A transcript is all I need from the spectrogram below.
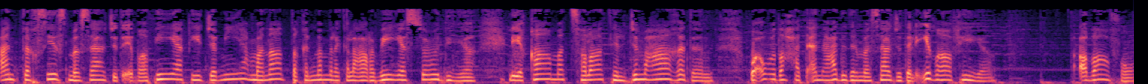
عن تخصيص مساجد إضافية في جميع مناطق المملكة العربية السعودية لإقامة صلاة الجمعة غدا. وأوضحت أن عدد المساجد الإضافية أضافوا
